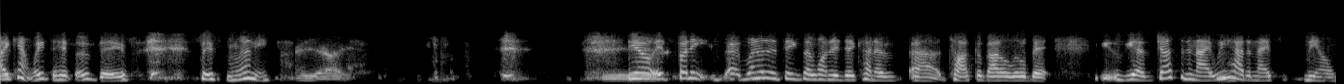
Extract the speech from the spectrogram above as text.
I can't wait to hit those days. Save some money. Yeah. You know, it's funny. uh, One of the things I wanted to kind of uh, talk about a little bit, yeah, Justin and I, we had a nice, you know,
